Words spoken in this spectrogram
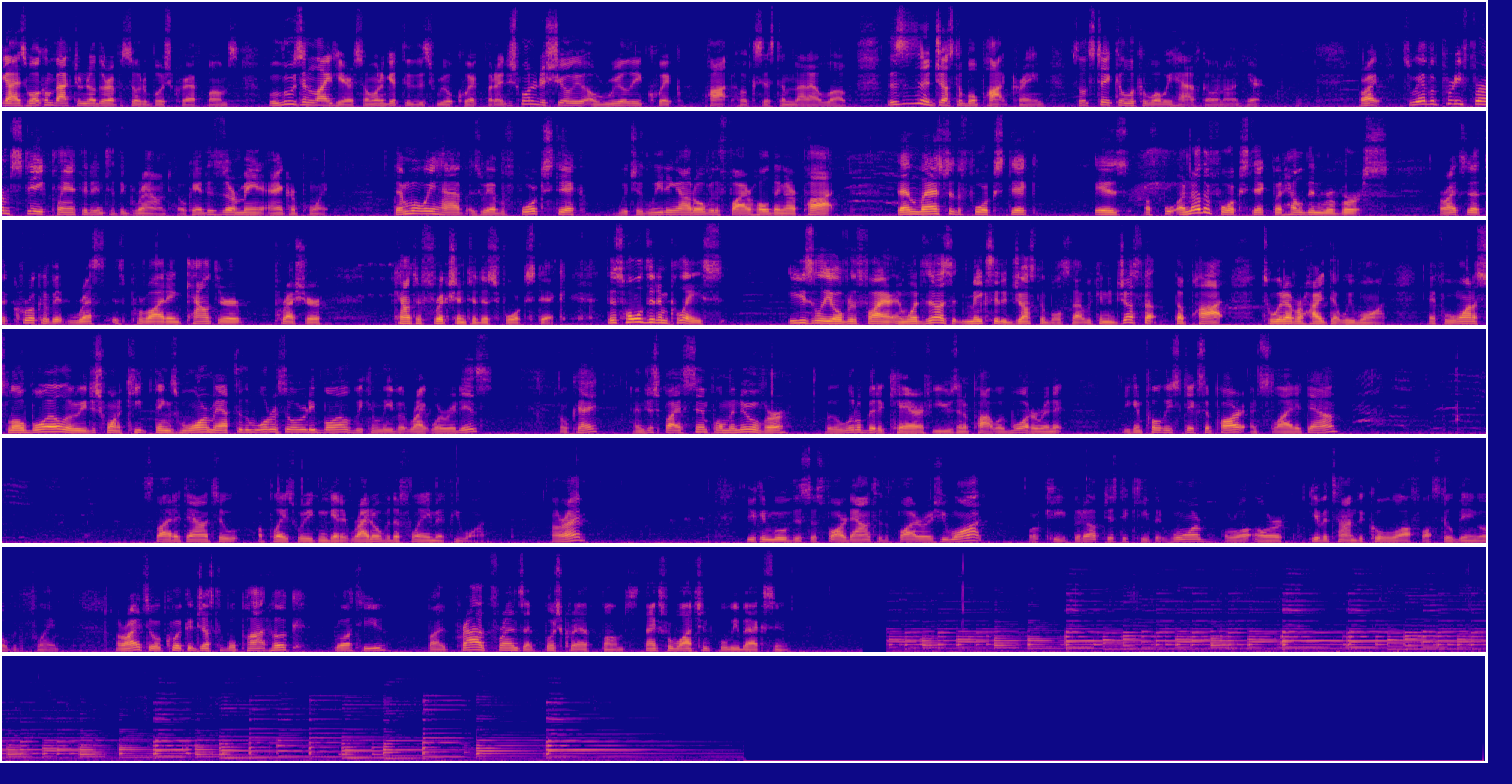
guys, welcome back to another episode of Bushcraft Bums. We're losing light here, so I want to get through this real quick, but I just wanted to show you a really quick pot hook system that I love. This is an adjustable pot crane, so let's take a look at what we have going on here. All right, so we have a pretty firm stake planted into the ground. Okay, this is our main anchor point. Then what we have is we have a fork stick, which is leading out over the fire, holding our pot. Then last to the fork stick is another fork stick, but held in reverse. All right, so that the crook of it rests is providing counter pressure counter friction to this fork stick. This holds it in place easily over the fire and what it does it makes it adjustable so that we can adjust the, the, pot to whatever height that we want. If we want a slow boil or we just want to keep things warm after the water's already boiled we can leave it right where it is okay? And just by a simple maneuver with a little bit of care if you're using a pot with water in it you can pull these sticks apart and slide it down. Slide it down to a place where you can get it right over the flame if you want all right? You can move this as far down to the fire as you want or keep it up just to keep it warm or, or give it time to cool off while still being over the flame. Alright, so a quick adjustable pot hook brought to you by proud friends at Bushcraft Bums. Thanks for watching. We'll be back soon.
